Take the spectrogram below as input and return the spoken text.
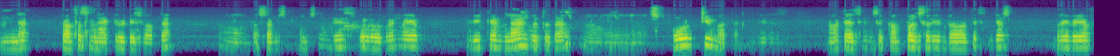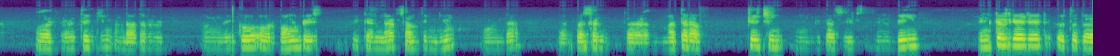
the professional activities of the uh, present circumstances. Uh, when we, have, we can learn with the uh, sportive method. This is not essentially compulsory all this, just by way of our uh, thinking and other uh, go or boundaries, we can learn something new on the the present uh, method of teaching because it's being inculcated with the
